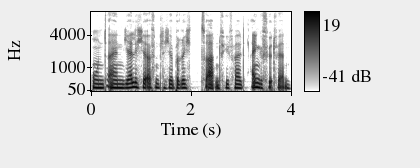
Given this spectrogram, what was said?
und ein jährlicher öffentlicher Bericht zur Artenvielfalt eingeführt werden.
